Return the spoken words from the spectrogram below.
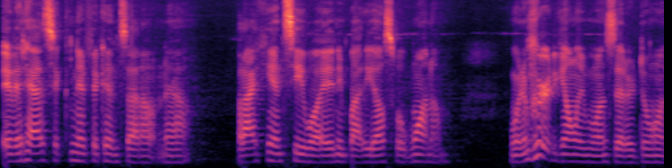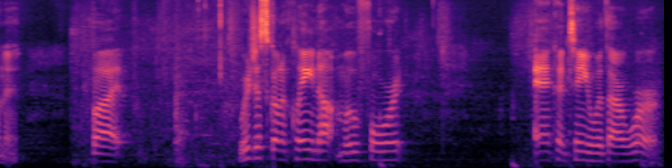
if it has significance, I don't know. But I can't see why anybody else would want them when we're the only ones that are doing it. But we're just going to clean up, move forward, and continue with our work.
